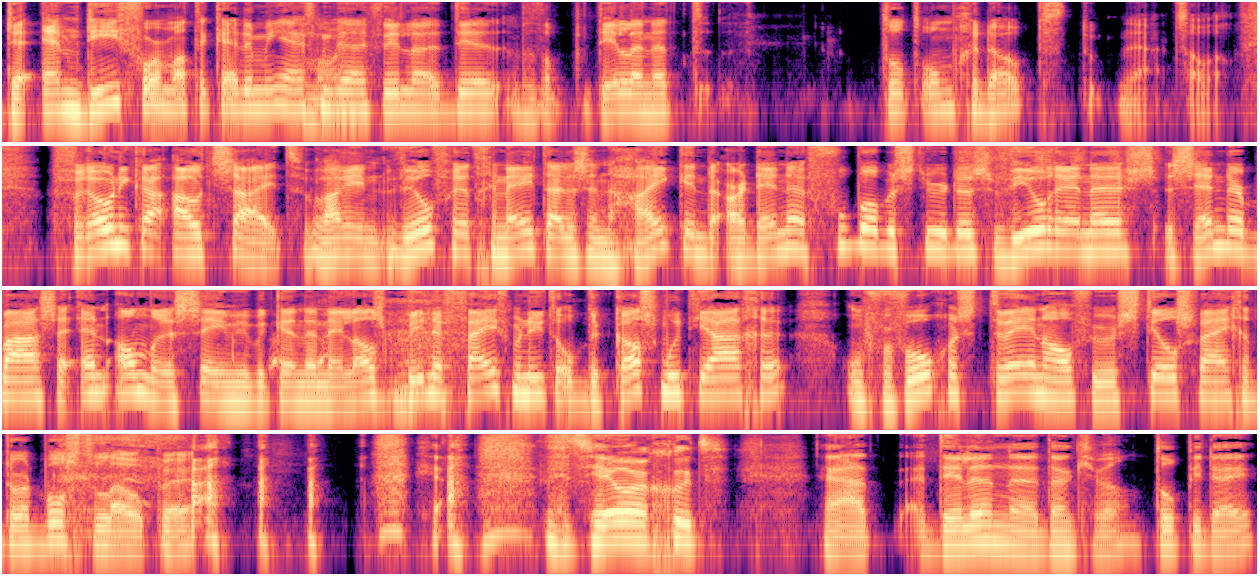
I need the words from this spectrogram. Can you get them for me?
De MD Format Academy heeft Mooi. me willen Dylan het tot omgedoopt. Ja, het zal wel. Veronica Outside, waarin Wilfred Gené tijdens een hike in de Ardennen voetbalbestuurders, wielrenners, zenderbazen en andere semi-bekende Nederlands binnen vijf minuten op de kas moet jagen om vervolgens 2,5 uur stilzwijgend door het bos te lopen. Ja, dat is heel erg goed. Ja, Dylan, eh, dankjewel. Top idee.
